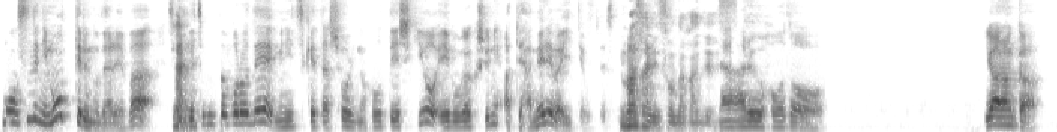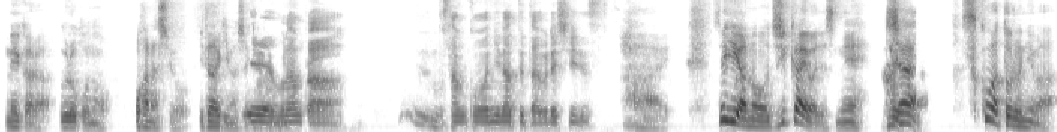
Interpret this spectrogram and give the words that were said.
もうすでに持ってるのであれば、その別のところで身につけた勝利の方程式を英語学習に当てはめればいいってことですね。まさにそんな感じです。なるほど。いや、なんか、目から鱗のお話をいただきましたけど。ええもうなんか、もう参考になってたら嬉しいです。はい。ぜひ、あの、次回はですね、はいじゃあ、スコア取るには、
